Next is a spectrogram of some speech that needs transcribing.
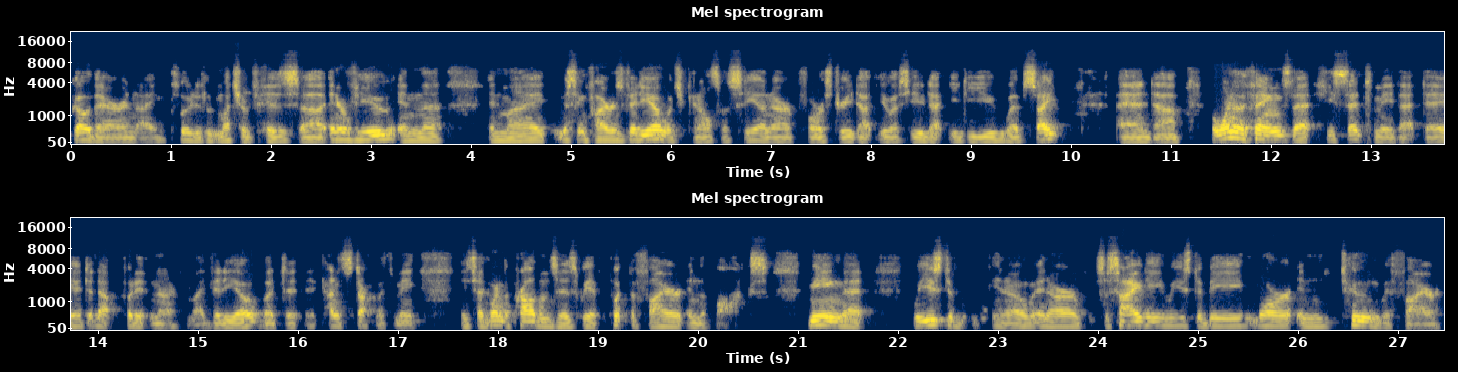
go there, and I included much of his uh, interview in the in my missing fires video, which you can also see on our forestry.usu.edu website. And uh, one of the things that he said to me that day, I did not put it in our, my video, but it, it kind of stuck with me. He said, one of the problems is we have put the fire in the box, meaning that we used to, you know, in our society, we used to be more in tune with fire.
